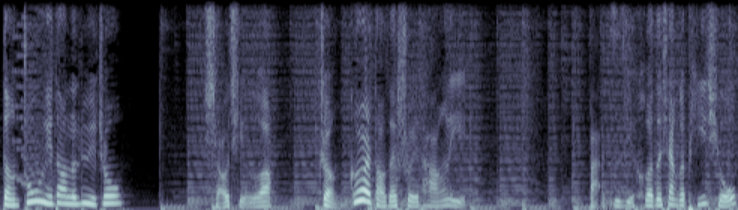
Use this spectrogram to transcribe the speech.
等终于到了绿洲，小企鹅整个倒在水塘里，把自己喝得像个皮球，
